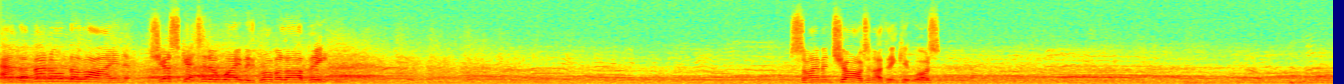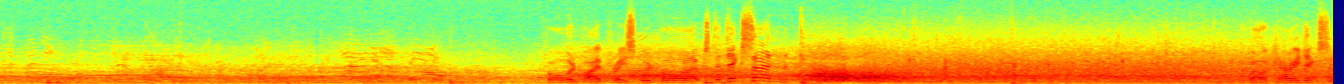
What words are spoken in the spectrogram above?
And the man on the line just gets it away with Grobbelaar beaten. Simon Charlton, I think it was. Forward by Preece, good ball, Oakes to Dixon! Well, Kerry Dixon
